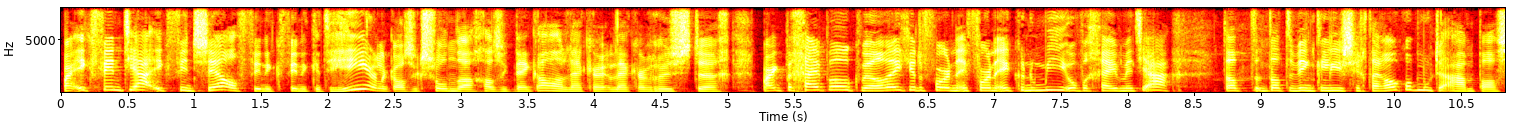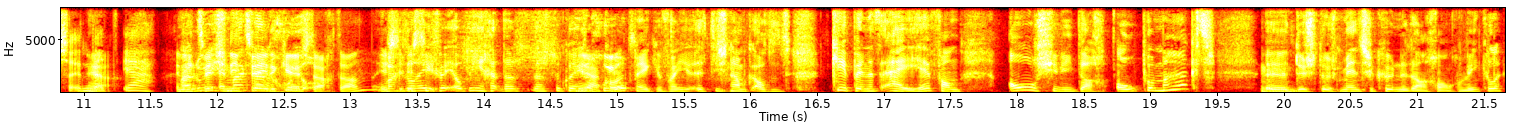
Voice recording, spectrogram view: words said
Maar ik vind, ja, ik vind zelf vind ik, vind ik het heerlijk als ik zondag... als ik denk, oh, lekker, lekker rustig. Maar ik begrijp ook wel, weet je, voor een, voor een economie op een gegeven moment... ja, dat, dat de winkeliers zich daar ook op moeten aanpassen. En Ja. Dat, ja. En die, en die tweede kerstdag dan? Mag ik is er die- even op ingaan? Dat, dat is natuurlijk een hele Ja, goede kort. opmerking van je. Het is namelijk altijd kip en het ei. Hè? Van als je die dag openmaakt, eh, Mhm. dus, dus mensen kunnen dan gewoon gaan winkelen.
